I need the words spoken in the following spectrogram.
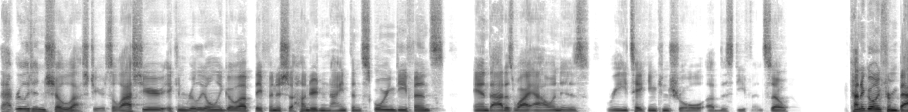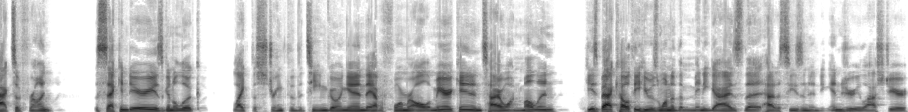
that really didn't show last year. So last year, it can really only go up. They finished 109th in scoring defense, and that is why Allen is retaking control of this defense. So, kind of going from back to front, the secondary is going to look like the strength of the team going in. They have a former All American and Tiawan Mullen. He's back healthy. He was one of the many guys that had a season ending injury last year.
